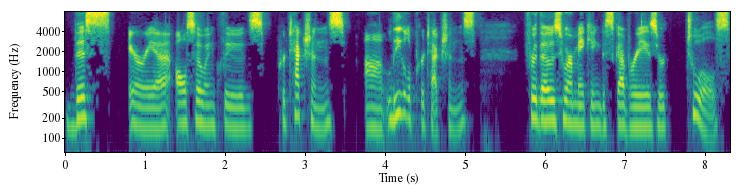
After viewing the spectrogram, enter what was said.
this area also includes protections, uh, legal protections for those who are making discoveries or tools.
